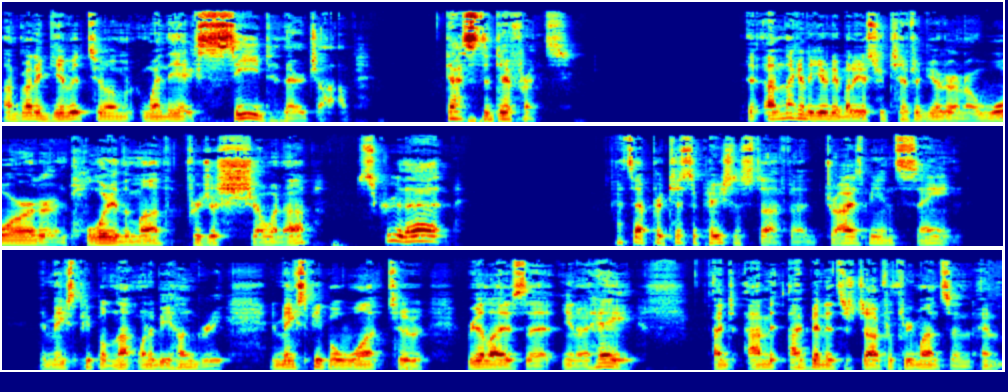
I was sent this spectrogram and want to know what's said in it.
I'm going to give it to them when they exceed their job. That's the difference. I'm not going to give anybody a certificate or an award or employee of the month for just showing up. Screw that. That's that participation stuff. It drives me insane. It makes people not want to be hungry. It makes people want to realize that, you know, hey, I, have been at this job for three months and, and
